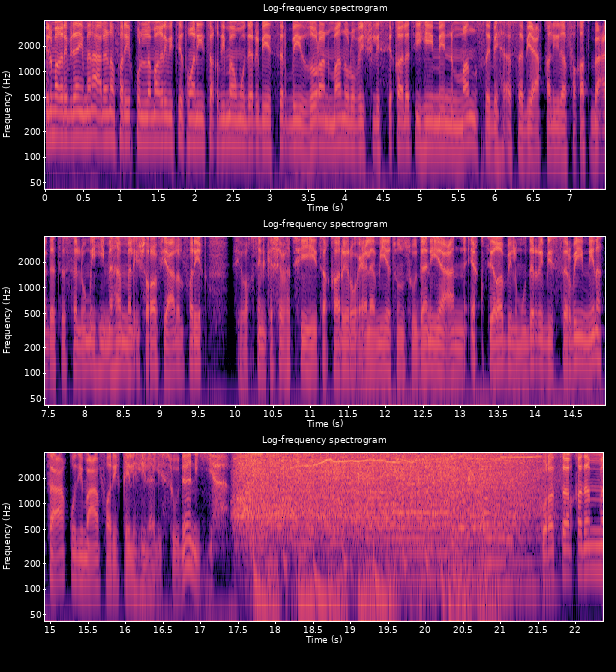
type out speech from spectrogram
بالمغرب دائما أعلن فريق المغرب التطواني تقديم مدربه السربي زوران مانولوفيتش لاستقالته من منصبه أسابيع قليلة فقط بعد تسلمه مهام الإشراف على الفريق في وقت كشفت فيه تقارير اعلاميه سودانيه عن اقتراب المدرب السربي من التعاقد مع فريق الهلال السوداني. كرة القدم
